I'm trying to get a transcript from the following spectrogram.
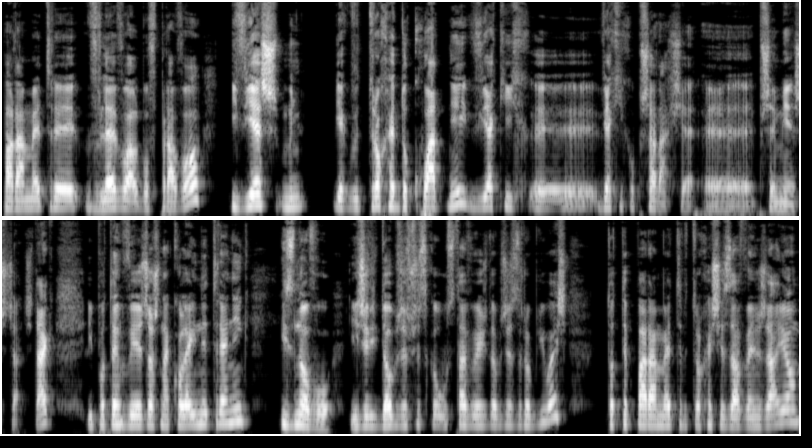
parametry w lewo albo w prawo i wiesz jakby trochę dokładniej w jakich, yy, w jakich obszarach się yy, przemieszczać, tak? I potem wyjeżdżasz na kolejny trening i znowu, jeżeli dobrze wszystko ustawiłeś, dobrze zrobiłeś, to te parametry trochę się zawężają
